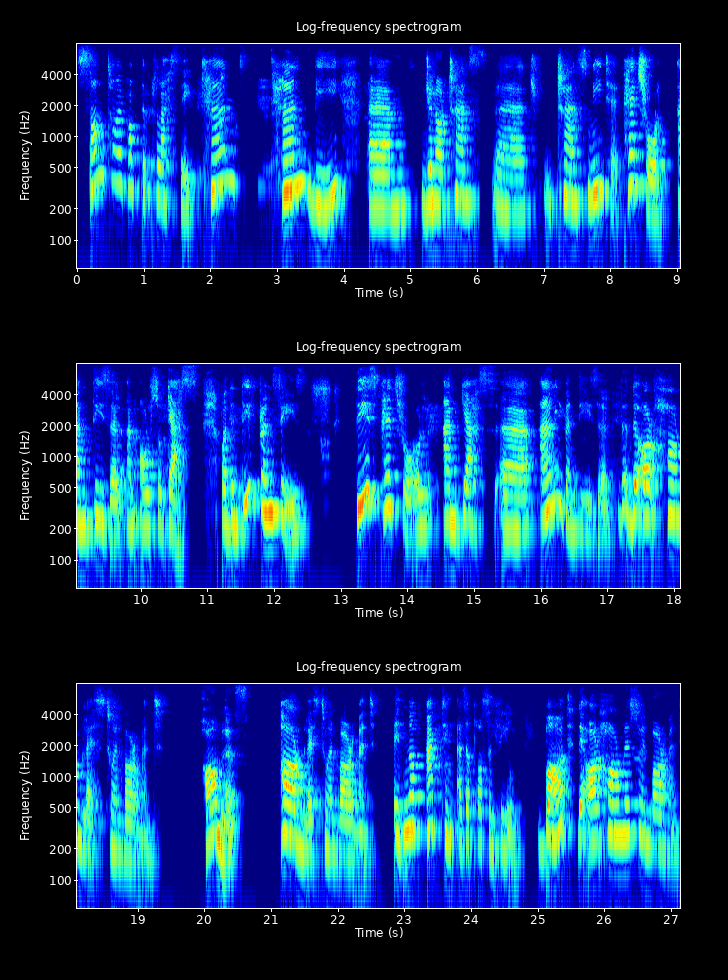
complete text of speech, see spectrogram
some type of the plastic can can be, um, you know, trans uh, tr- transmitted petrol and diesel and also gas. But the difference is these petrol and gas uh, and even diesel, th- they are harmless to environment Harmless? harmless to environment. It's not acting as a fossil fuel, but they are harmless to environment,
